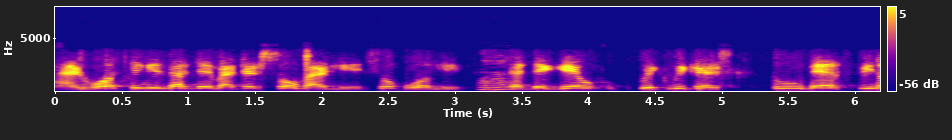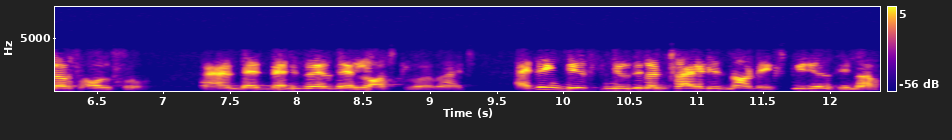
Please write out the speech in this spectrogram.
And worst thing is that they batted so badly, so poorly, mm-hmm. that they gave quick wickets to their spinners also. And that, that is where they lost the match. I think this New Zealand side is not experienced enough.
